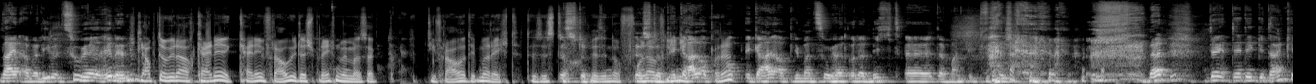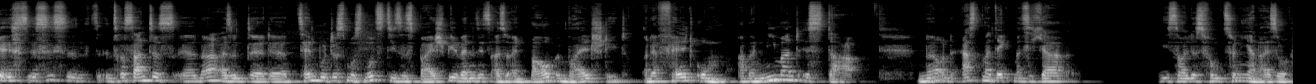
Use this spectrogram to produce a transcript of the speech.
Nein, aber liebe Zuhörerinnen. Ich glaube, da würde auch keine, keine Frau widersprechen, wenn man sagt, die Frau hat immer recht. Das ist das doch, stimmt. wir sind doch voll auf Linie, egal, ob, ob, egal, ob jemand zuhört oder nicht äh, der Mann liegt falsch. Der, der, der Gedanke ist, es ist ein interessantes, äh, ne? also der, der Zen-Buddhismus nutzt dieses Beispiel, wenn jetzt also ein Baum im Wald steht und er fällt um, aber niemand ist da. Ne? Und erstmal denkt man sich ja, wie soll das funktionieren? Also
